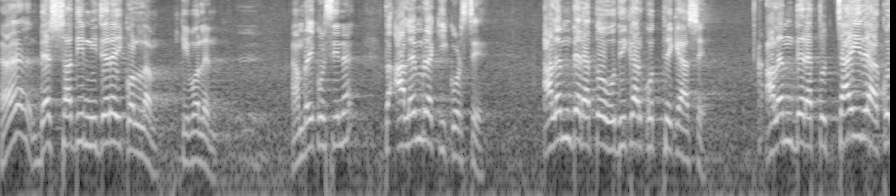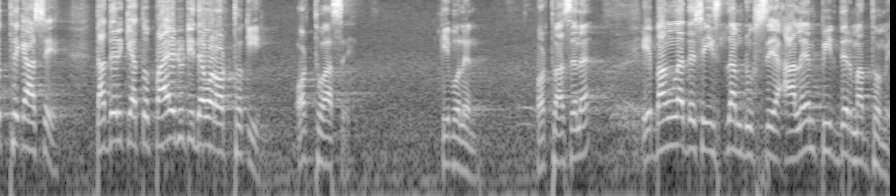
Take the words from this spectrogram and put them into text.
হ্যাঁ? দেশ স্বাধীন নিজেরাই করলাম। কি বলেন? আমরাই করছি না? তো আলেমরা কি করছে? আলেমদের এত অধিকার থেকে আসে? আলেমদের এত চাহিদা থেকে আসে? তাদেরকে এত প্রায়োরিটি দেওয়ার অর্থ কি? অর্থ আছে। কি বলেন? অর্থ আছে না? এ বাংলাদেশে ইসলাম ঢুকছে আলেম পীরদের মাধ্যমে।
